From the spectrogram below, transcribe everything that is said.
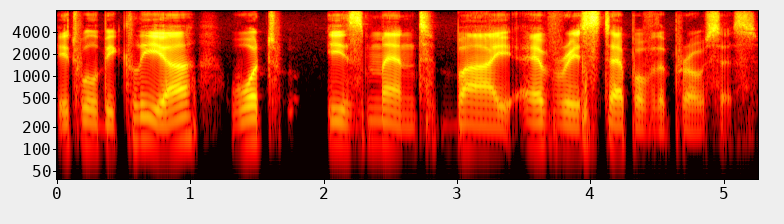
it will be clear what is meant by every step of the process.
